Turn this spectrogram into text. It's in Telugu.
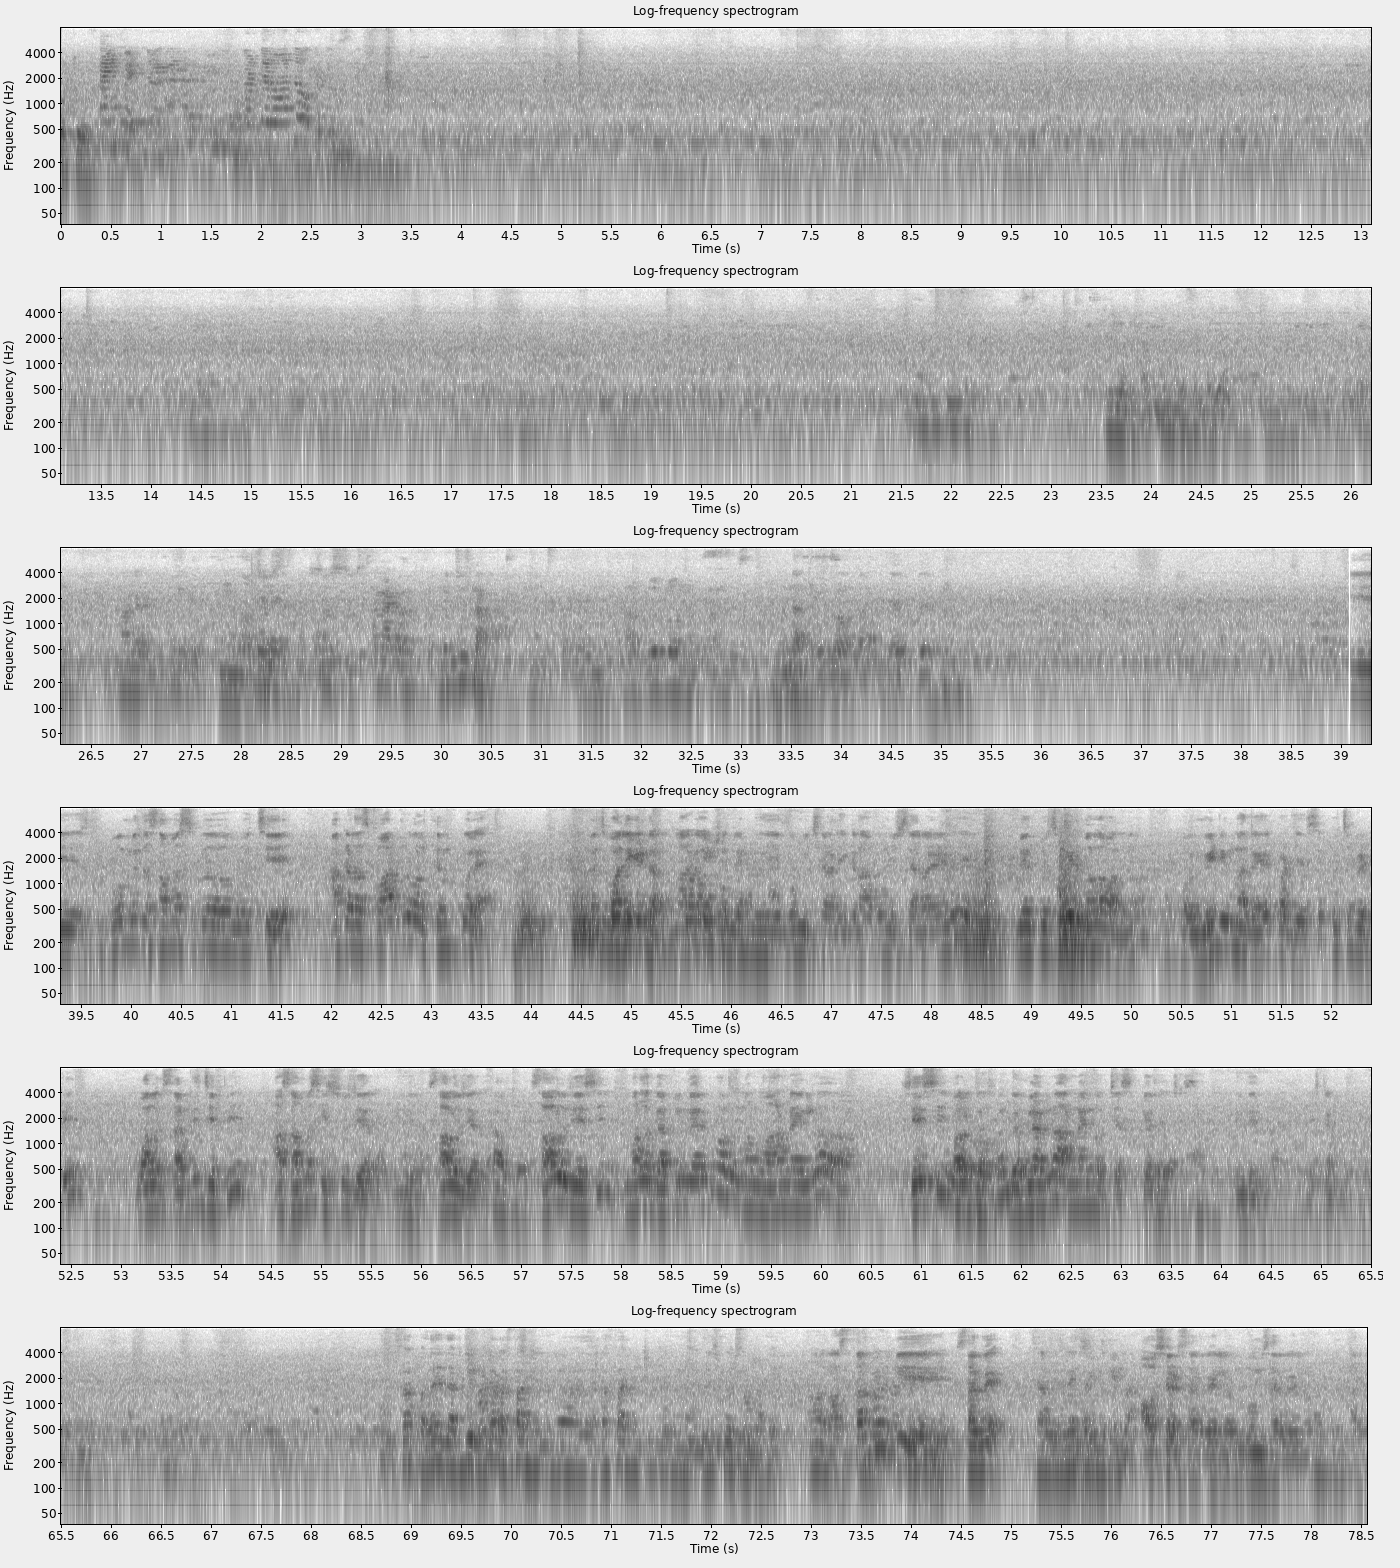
ఓకే. చూసినా గ్రూప్లో ఊర్లో ఉందా? ఈ భూమి మీద సమస్యకు వచ్చి అక్కడ స్పాట్లో వాళ్ళు తెంపుకోలే ఆ భూమి ఎప్పుడు ఈ భూమి ఇచ్చాడు ఇక్కడ ఆ భూమి ఇచ్చారా అనేది మేము కూర్చోబెట్టి మళ్ళీ వాళ్ళను ఒక మీటింగ్ మాకు ఏర్పాటు చేసి కూర్చోబెట్టి వాళ్ళకి సర్ది చెప్పి ఆ సమస్య ఇష్యూ చేయాలి. సాల్వ్ చేయాలి. సాల్వ్ చేసి మళ్ళీ గట్ల మేరకు వాళ్ళు మనం ఆన్లైన్లో చేసి వాళ్ళకు వెబ్లైన్లో ఆన్లైన్లో వచ్చేసి పేరు వచ్చేసి ఇంది ఇష్టం సార్ పదహైదు అర్జీలు కూడా రస్తా రస్తా డిస్ప్యూట్స్ ఉన్నాయి రస్తానికి survey sir survey? Outside సర్వేలు భూమి సర్వేలు. అది.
